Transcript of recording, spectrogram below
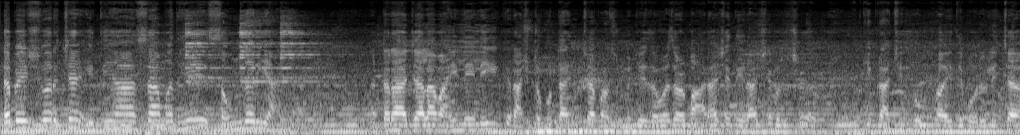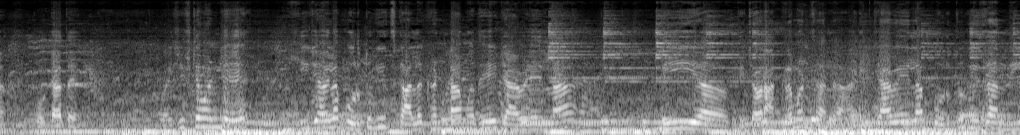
खंडपेश्वरच्या इतिहासामध्ये सौंदर्य आहे. नटराजाला वाहिलेली राष्ट्रकुटांच्या पासून म्हणजे जवळजवळ बाराशे तेराशे वर्ष ही प्राचीन गुंफा इथे बोरिवलीच्या पोटात आहे. वैशिष्ट्य म्हणजे ही ज्यावेळेला पोर्तुगीज कालखंडामध्ये ज्या वेळेला ती तिच्यावर आक्रमण झालं आणि ज्या वेळेला पोर्तुगीजांनी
